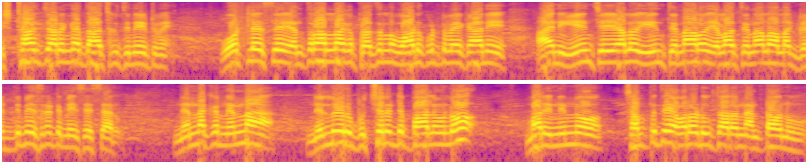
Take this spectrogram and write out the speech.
ఇష్టానుచారంగా దాచుకు తినేయటమే. ఓట్లేసే యంత్రాల్లాగా ప్రజలను వాడుకుంటమే కానీ ఆయన ఏం చేయాలో ఏం తినాలో ఎలా తినాలో అలా గడ్డి మేసినట్టు మేసేశారు. నిన్నకు నిన్న నెల్లూరు బుచ్చిరెడ్డి పాలెంలో మరి నిన్ను చంపితే ఎవరు అడుగుతారని అంటావు నువ్వు?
